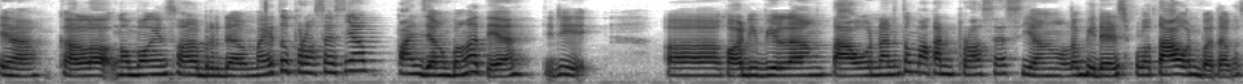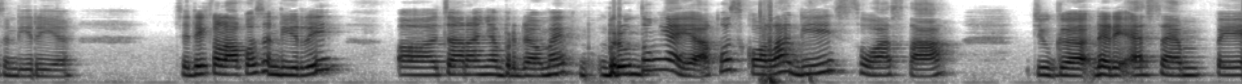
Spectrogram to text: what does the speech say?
Ya, kalau ngomongin soal berdamai itu prosesnya panjang banget ya. Jadi uh, kalau dibilang tahunan itu makan proses yang lebih dari 10 tahun buat aku sendiri ya. Jadi kalau aku sendiri uh, caranya berdamai, beruntungnya ya aku sekolah di swasta juga dari SMP,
